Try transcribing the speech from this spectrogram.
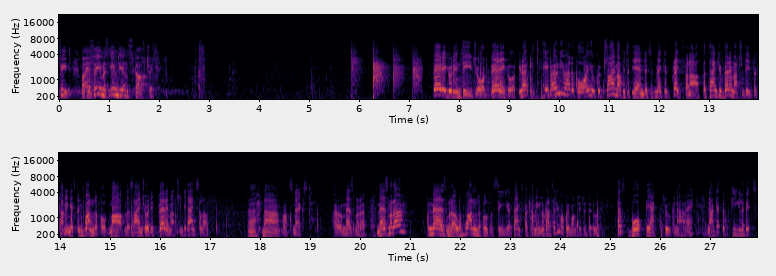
Feat, my famous Indian scarf trick. Very good indeed, George. Very good. You know, if only you had a boy who could climb up it at the end, it'd make a great finale. But thank you very much indeed for coming. It's been wonderful, marvelous. I enjoyed it very much indeed. Thanks a lot. Uh, now, what's next? Oh, Mesmero. Mesmero? Mesmero, wonderful to see you. Thanks for coming. Look, I'll tell you what we want you to do. Just walk the act through for now, eh? Now, get the feel of it.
